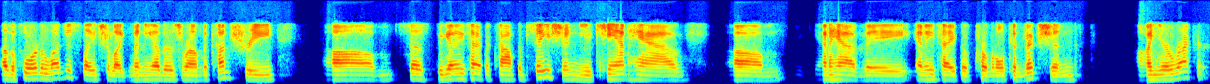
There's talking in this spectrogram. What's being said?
uh, the Florida legislature, like many others around the country, um, says to get any type of compensation, you can't have um, can't have a any type of criminal conviction on your record.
